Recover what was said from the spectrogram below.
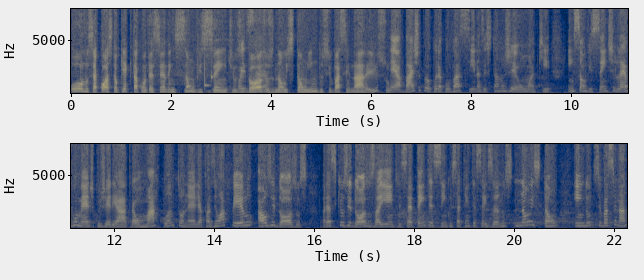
Ô, Lúcia Costa, o que é que está acontecendo em São Vicente? Os Pois idosos não estão indo se vacinar, é isso? É, a baixa procura por vacinas, isso está no G1 aqui, em São Vicente, leva o médico geriatra, o Marco Antonelli, a fazer um apelo aos idosos. Parece que os idosos aí entre 75 e 76 anos não estão indo se vacinar.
